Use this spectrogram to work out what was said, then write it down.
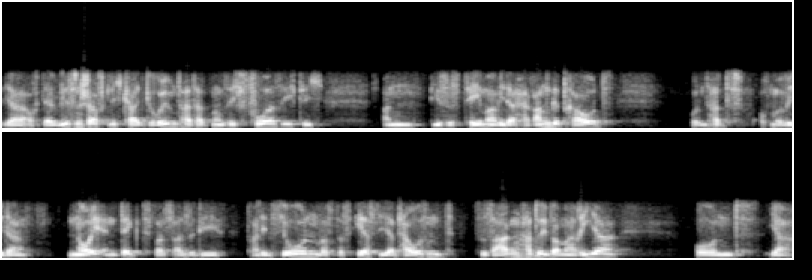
ja auch der Wissenschaftlichkeit gerühmt hat, hat man sich vorsichtig an dieses Thema wieder herangetraut und hat auch mal wieder neu entdeckt, was also die Tradition, was das erste Jahrtausend zu sagen hatte über Maria. Und ja,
